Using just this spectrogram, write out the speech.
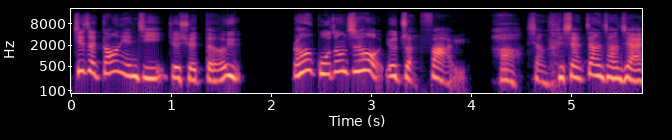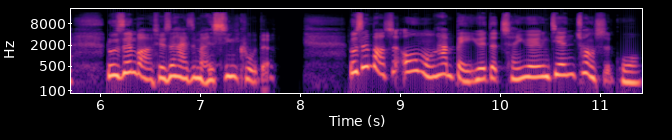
接着高年级就学德语，然后国中之后又转法语。啊，想 想这样讲起来，卢森堡学生还是蛮辛苦的。卢森堡是欧盟和北约的成员兼创始国。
